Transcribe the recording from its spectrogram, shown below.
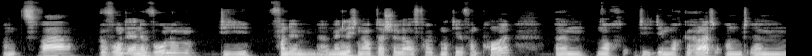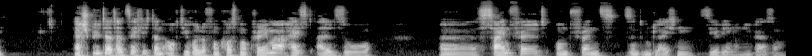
Und zwar bewohnt er eine Wohnung, die von dem äh, männlichen Hauptdarsteller aus Verrückt nach dir, von Paul, ähm, noch, die dem noch gehört. Und ähm, er spielt da tatsächlich dann auch die Rolle von Cosmo Kramer, heißt also äh, Seinfeld und Friends sind im gleichen Serienuniversum.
